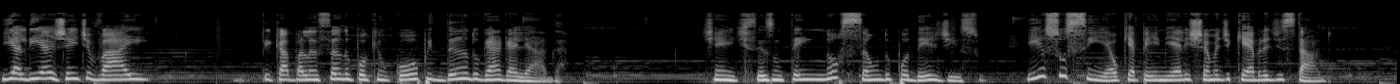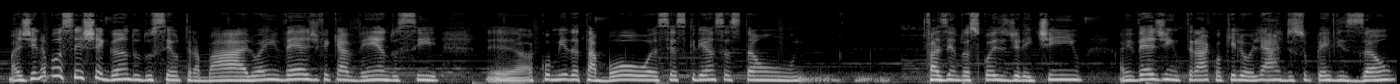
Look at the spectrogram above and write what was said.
E ali a gente vai ficar balançando um pouquinho o corpo e dando gargalhada. Gente, vocês não têm noção do poder disso. Isso sim é o que a PNL chama de quebra de estado. Imagina você chegando do seu trabalho, ao invés de ficar vendo se é, a comida tá boa, se as crianças estão fazendo as coisas direitinho, ao invés de entrar com aquele olhar de supervisão,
